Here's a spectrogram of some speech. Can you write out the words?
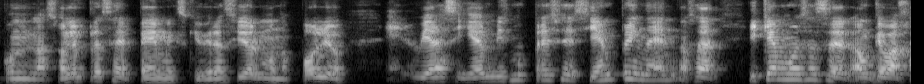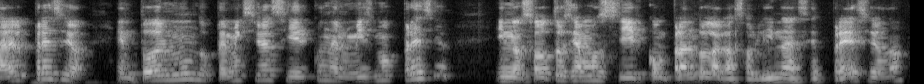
con, la sola empresa de Pemex, que hubiera sido el monopolio, eh, hubiera seguido el mismo precio de siempre y nadie, o sea, ¿y qué vamos a hacer? Aunque bajara el precio en todo el mundo, Pemex iba a seguir con el mismo precio y nosotros íbamos a seguir comprando la gasolina a ese precio, ¿no?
